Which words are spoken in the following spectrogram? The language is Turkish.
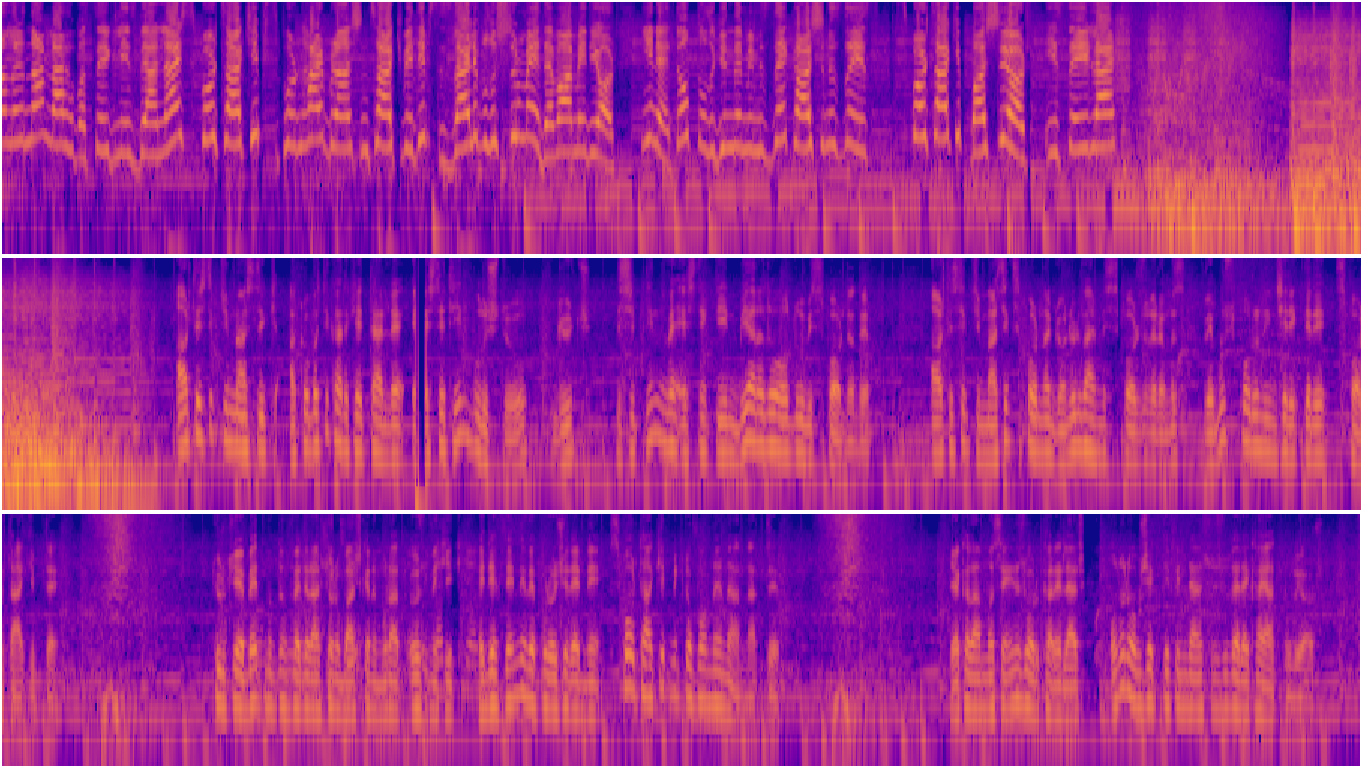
Ekranlarından merhaba sevgili izleyenler. Spor takip, sporun her branşını takip edip sizlerle buluşturmaya devam ediyor. Yine dop dolu gündemimizde karşınızdayız. Spor takip başlıyor. İyi seyirler. Artistik jimnastik, akrobatik hareketlerle estetiğin buluştuğu, güç, disiplin ve esnekliğin bir arada olduğu bir spor dalı. Artistik jimnastik sporuna gönül vermiş sporcularımız ve bu sporun incelikleri spor takipte. Türkiye Badminton Federasyonu Başkanı Murat Özmekik hedeflerini ve projelerini spor takip mikrofonlarına anlattı. Yakalanması en zor kareler onun objektifinden süzülerek hayat buluyor.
